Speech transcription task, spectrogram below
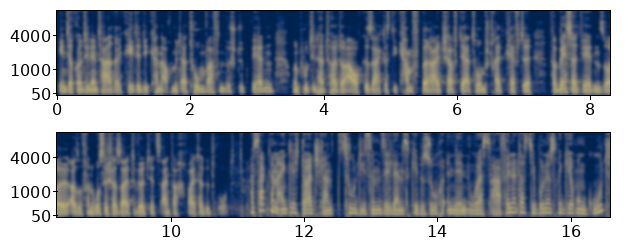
Interkontinentalrakete, die kann auch mit Atomwaffen bestückt werden. Und Putin hat heute auch gesagt, dass die Kampfbereitschaft der Atomstreitkräfte Streitkräfte verbessert werden soll. Also von russischer Seite wird jetzt einfach weiter gedroht. Was sagt denn eigentlich Deutschland zu diesem Zelensky-Besuch in den USA? Findet das die Bundesregierung gut?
